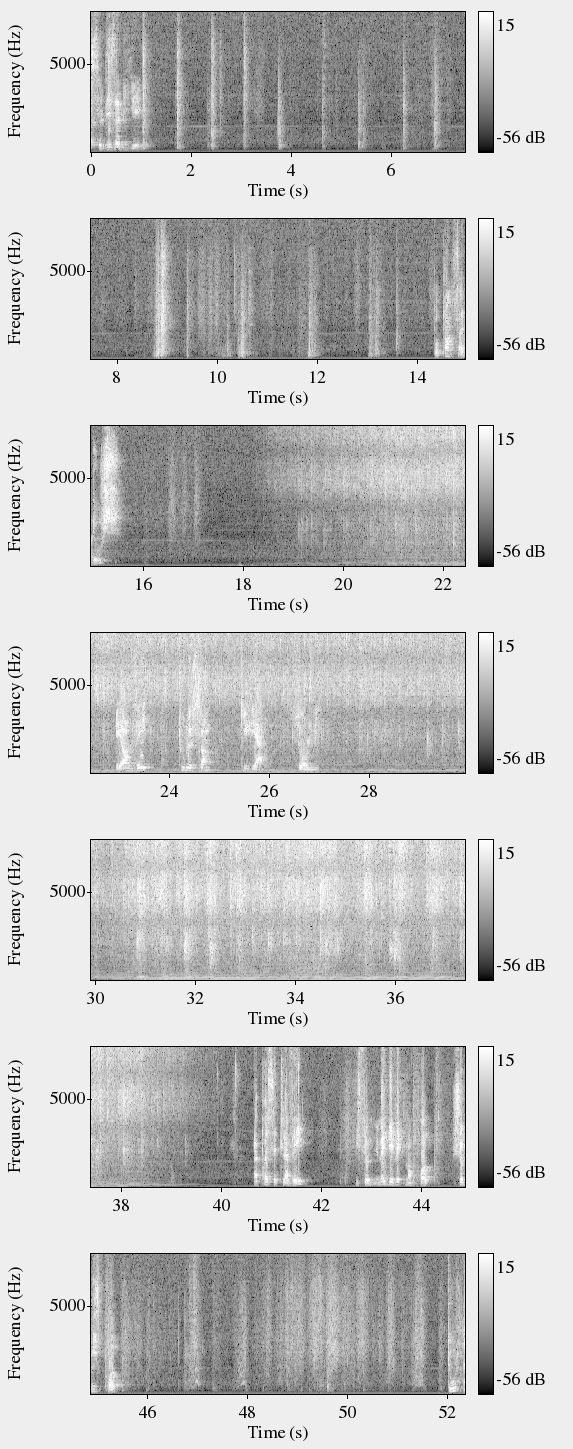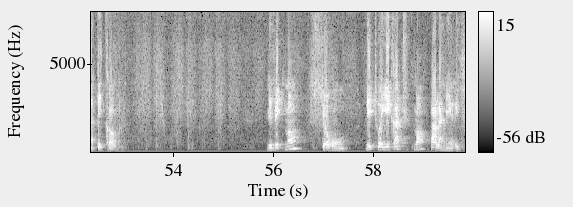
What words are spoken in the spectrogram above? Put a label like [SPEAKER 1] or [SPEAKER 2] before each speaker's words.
[SPEAKER 1] Se déshabiller. Pour prendre sa douche. Et enlever tout le sang qu'il y a sur lui. Après s'être lavé, il se met des vêtements propres, chemise propre. Tout impeccable. Les vêtements seront nettoyés gratuitement par la mairie.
